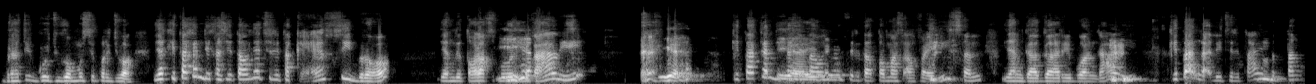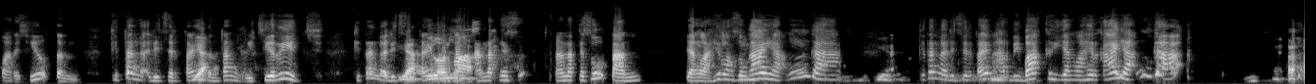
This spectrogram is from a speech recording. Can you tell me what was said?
berarti gue juga mesti berjuang. Ya kita kan dikasih taunya cerita KFC bro, yang ditolak 10 Iya. kali. Iya. Kita kan Iya, dikasih iya. taunya cerita Thomas Alva Edison yang gagal ribuan kali. Kita nggak diceritain Hmm. tentang Paris Hilton. Kita nggak diceritain Iya. tentang Richie Rich. Kita nggak diceritain Elon tentang Musk. anaknya anaknya Sultan yang lahir langsung kaya. Enggak. Iya. Kita nggak diceritain Ardi Bakri yang lahir kaya. Enggak.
